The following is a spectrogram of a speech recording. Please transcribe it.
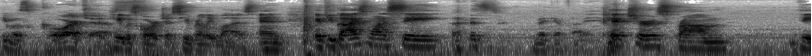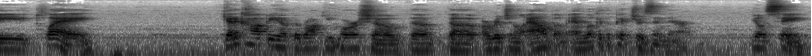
he was gorgeous. he was gorgeous he really was and if you guys want to see making funny. pictures from the play, get a copy of the Rocky Horror Show, the the original album, and look at the pictures in there. You'll see.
